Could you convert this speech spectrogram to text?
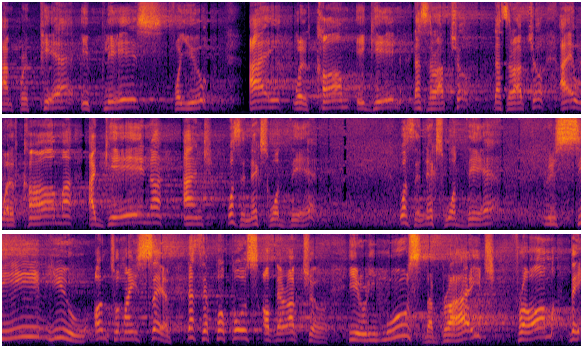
and prepare a place for you, I will come again. That's the rapture. That's the rapture. I will come again. And what's the next word there? What's the next word there? Receive you unto myself. That's the purpose of the rapture. He removes the bride from the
